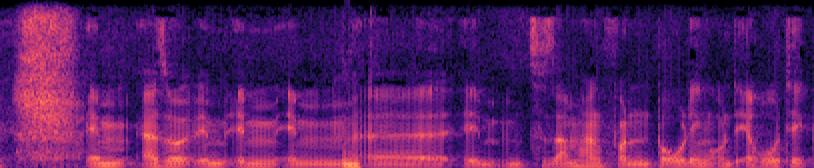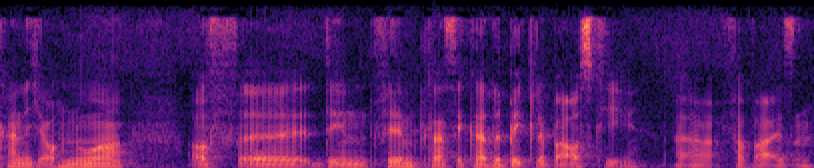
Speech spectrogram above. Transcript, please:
Im, also im, im, im, äh, im, im Zusammenhang von Bowling und Erotik kann ich auch nur auf äh, den Filmklassiker The Big Lebowski äh, verweisen.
